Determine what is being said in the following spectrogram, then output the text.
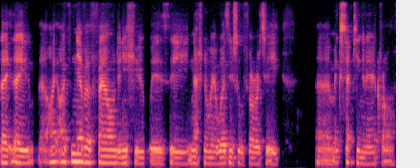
They, they I, I've never found an issue with the National Airworthiness Authority um, accepting an aircraft.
